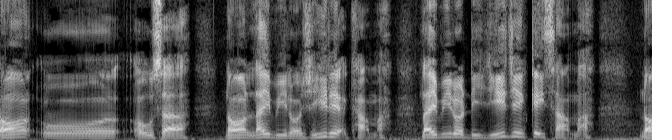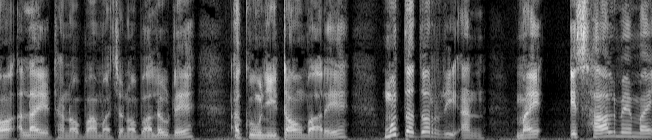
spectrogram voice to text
နော်ဟိုဥစ္စာနော်လိုက်ပြီးတော့ရေးတဲ့အခါမှာလိုက်ပြီးတော့ဒီရေးခြင်းကိစ္စမှာ နော်အလိုက်ထန်တော်ပါမှာကျွန်တော်ပါလုပ်တယ်အကူအညီတောင်းပါတယ်မုတ္တဒရီအန်မိုင် اس حال میں میں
